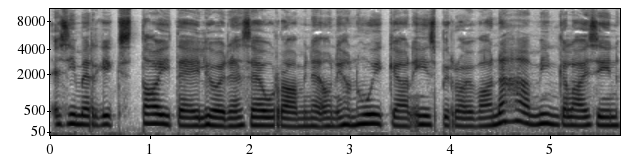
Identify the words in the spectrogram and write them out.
Esimerkiksi taiteilijoiden seuraaminen on ihan huikean inspiroivaa. Nähdä minkälaisiin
